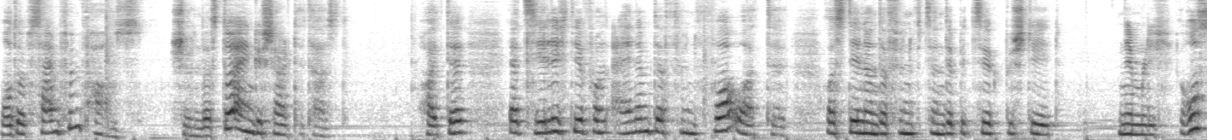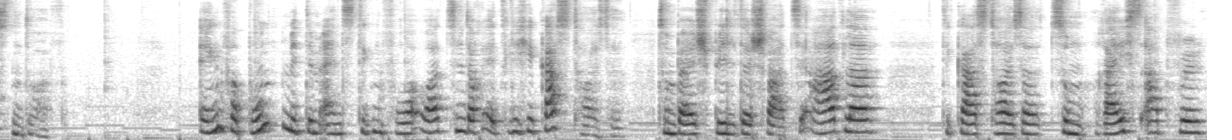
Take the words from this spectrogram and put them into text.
Rudolfsheim 5 Haus. Schön, dass du eingeschaltet hast. Heute erzähle ich dir von einem der fünf Vororte, aus denen der 15. Bezirk besteht, nämlich Rustendorf. Eng verbunden mit dem einstigen Vorort sind auch etliche Gasthäuser, zum Beispiel der Schwarze Adler, die Gasthäuser zum Reichsapfel,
